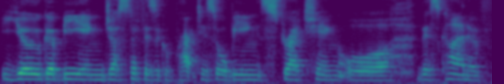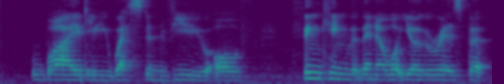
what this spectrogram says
yoga being just a physical practice or being stretching or this kind of widely Western view of thinking that they know what yoga is, but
